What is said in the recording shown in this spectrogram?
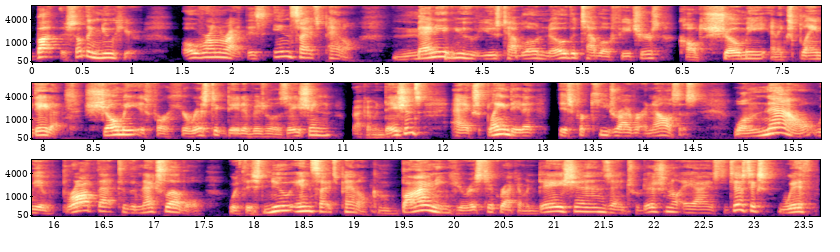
But there's something new here. Over on the right, this Insights panel. Many of you who've used Tableau know the Tableau features called Show Me and Explain Data. Show Me is for heuristic data visualization recommendations, and Explain Data is for key driver analysis. Well, now we have brought that to the next level with this new Insights panel, combining heuristic recommendations and traditional AI and statistics with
